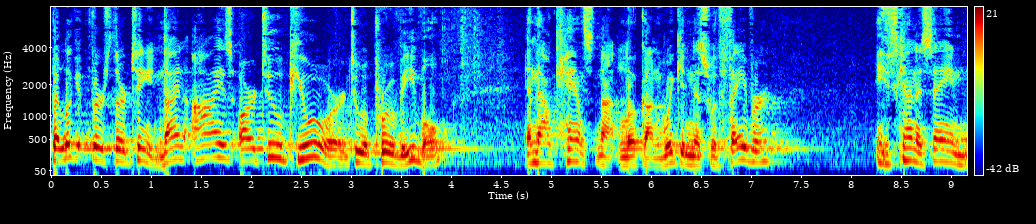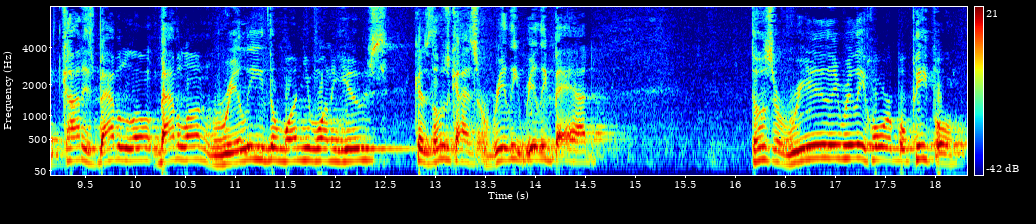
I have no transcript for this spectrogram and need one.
but look at verse 13. Thine eyes are too pure to approve evil, and thou canst not look on wickedness with favor. He's kind of saying, God, is Babylon, Babylon really the one you want to use? Because those guys are really, really bad. Those are really, really horrible people.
